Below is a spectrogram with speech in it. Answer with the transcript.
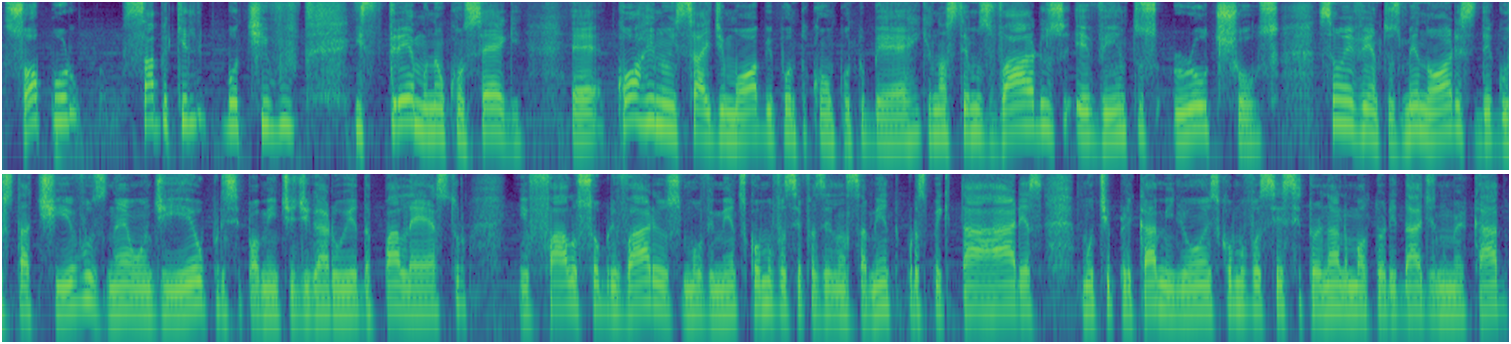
só por sabe aquele motivo extremo não consegue, é, corre no insidemob.com.br que nós temos vários eventos roadshows. São eventos menores, degustativos, né, onde eu, principalmente de Garueda, palestro e falo sobre vários movimentos, como você fazer lançamento, prospectar áreas, multiplicar milhões, como você se tornar uma autoridade no mercado.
